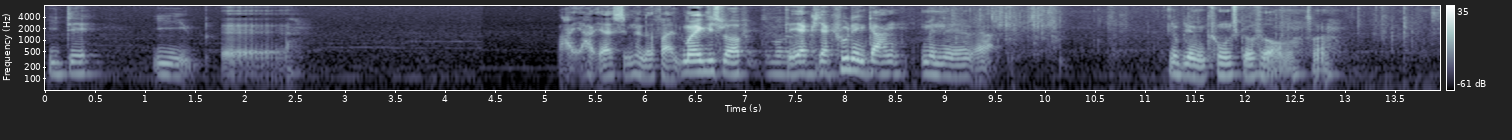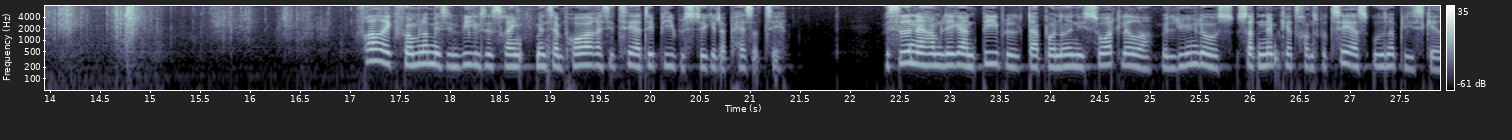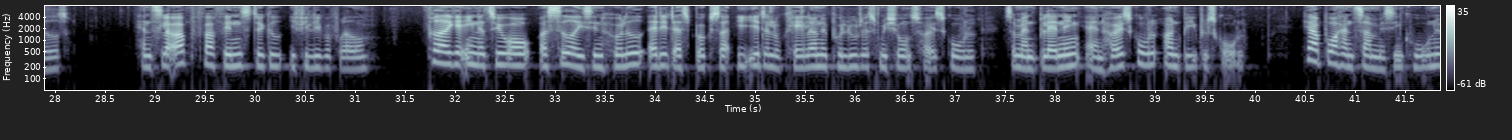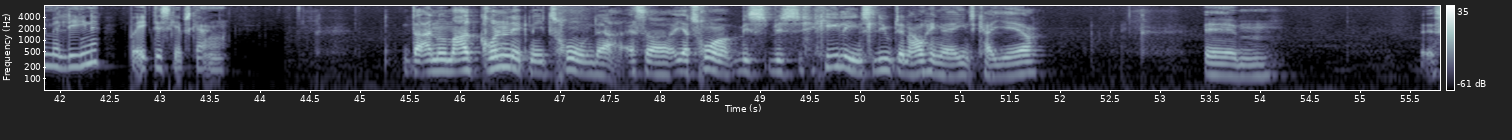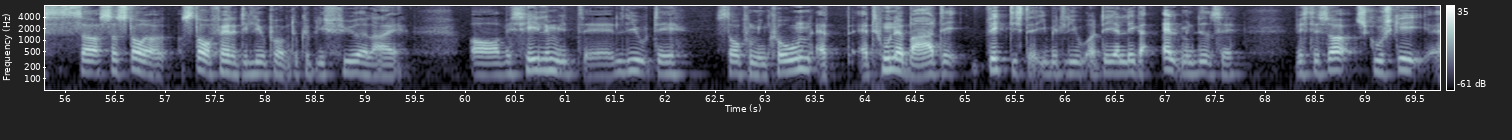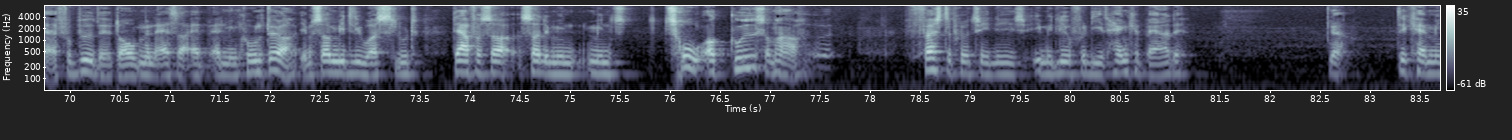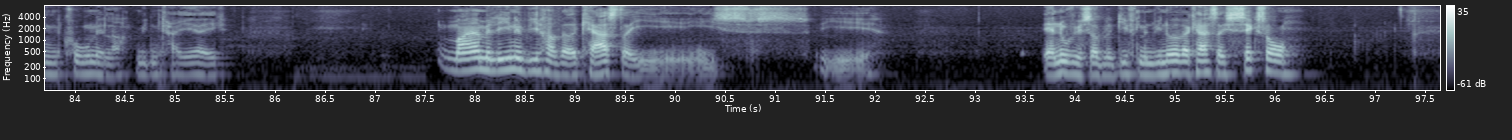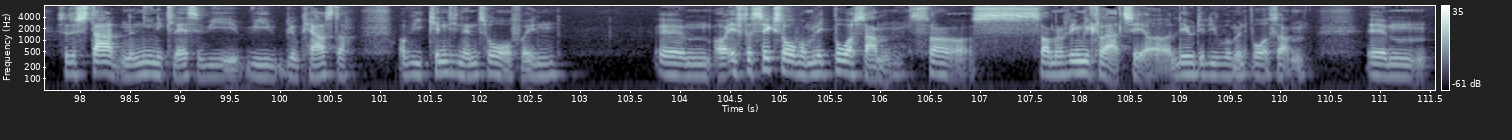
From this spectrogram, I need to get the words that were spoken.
i det, i... Øh... Nej, jeg, jeg har simpelthen lavet fejl. Må jeg ikke lige slå op? Det Det, jeg, jeg kunne det engang, men øh, ja. Nu bliver min kone skuffet over mig, tror jeg. Frederik fumler med sin hvilesesring, mens han prøver at recitere det bibelstykke, der passer til. Ved siden af ham ligger en bibel, der er bundet ind i sort læder med lynlås, så den nemt kan transporteres uden at blive skadet. Han slår op for at finde stykket i Filipperbrevet. Frederik er 21 år og sidder i sin hullede Adidas bukser i et af lokalerne på Luthers Missionshøjskole, som er en blanding af en højskole og en bibelskole. Her bor han sammen med sin kone Malene på ægteskabsgangen. Der er noget meget grundlæggende i troen der. Altså, jeg tror, hvis, hvis hele ens liv, den afhænger af ens karriere, øhm, så, så står, står faldet dit liv på, om du kan blive fyret eller ej. Og hvis hele mit øh, liv, det står på min kone, at, at hun er bare det vigtigste i mit liv, og det jeg lægger alt min lid til. Hvis det så skulle ske, øh, at forbyde det dog, men altså, at, at min kone dør, jamen så er mit liv også slut. Derfor så, så er det min, min tro og Gud, som har første prioritet i, i mit liv, fordi at han kan bære det. Ja, det kan min kone eller min karriere ikke. Mig og Melene, vi har været kærester i, i, i ja, nu er vi så blevet gift, men vi nåede at være kærester i 6 år. Så det er starten af 9. klasse, vi, vi blev kærester, og vi kendte hinanden to år forinden. Øhm, og efter 6 år, hvor man ikke bor sammen, så, så er man rimelig klar til at leve det liv, hvor man bor sammen. Øhm,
